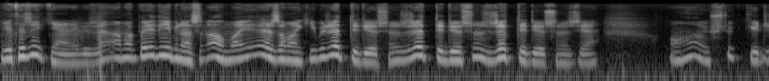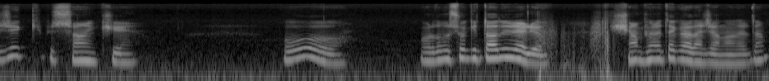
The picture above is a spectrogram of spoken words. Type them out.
yetecek yani bize. Ama belediye binasını almayı her zamanki gibi reddediyorsunuz. Reddediyorsunuz, reddediyorsunuz ya. Aha üçlük gelecek gibi sanki. Oo. Ordumuz çok iddialı ilerliyor. Şampiyonu tekrardan canlandırdım.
